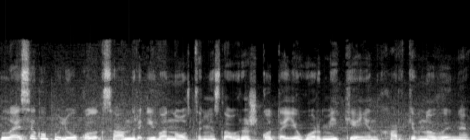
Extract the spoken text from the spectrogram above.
Леся Кополюк, Олександр Іванов, Станіслав Гришко та Єгор Мікенін. Харків новини.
